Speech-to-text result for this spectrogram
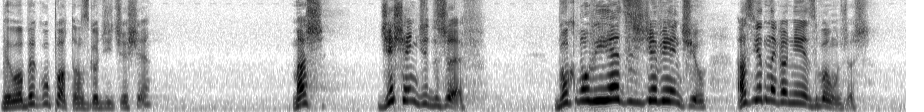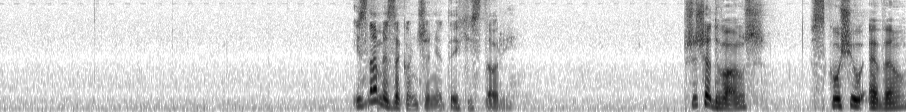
Byłoby głupotą, zgodzicie się? Masz dziesięć drzew. Bóg mówi, jedz z dziewięciu, a z jednego nie jedz, bo umrzesz. I znamy zakończenie tej historii. Przyszedł wąż, skusił Ewę,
